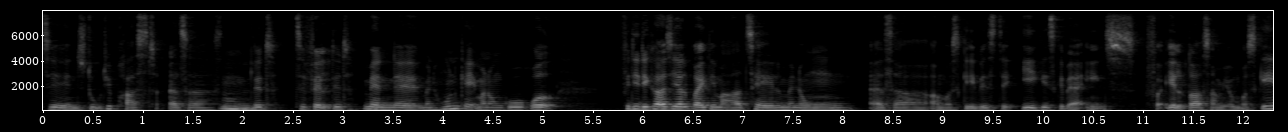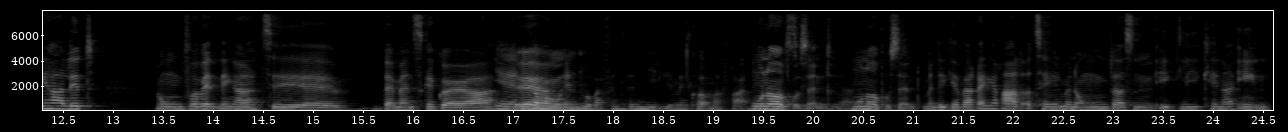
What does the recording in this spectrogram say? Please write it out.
til en studiepræst, altså sådan mm. lidt tilfældigt. Men, øh, men hun gav mig nogle gode råd. Fordi det kan også hjælpe rigtig meget at tale med nogen, altså, og måske hvis det ikke skal være ens forældre, som jo måske har lidt nogle forventninger til, øh, hvad man skal gøre. Ja, det kommer jo an på, øhm, hvad for en familie man kommer fra. 100 procent, 100 procent. Men det kan være rigtig rart at tale med nogen, der sådan ikke lige kender en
